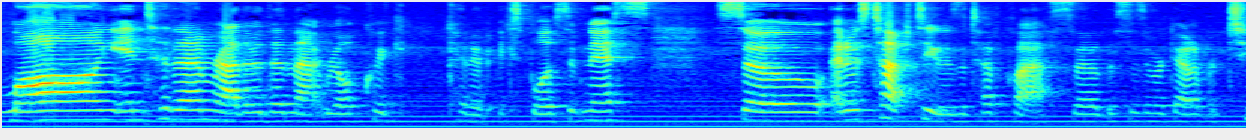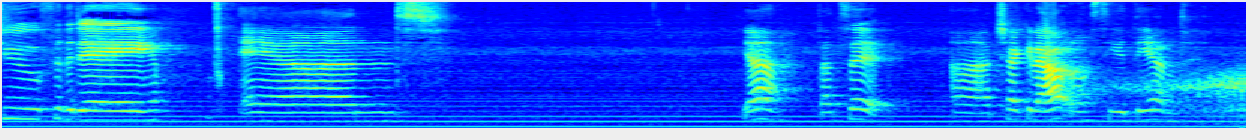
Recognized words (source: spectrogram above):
long into them rather than that real quick kind of explosiveness. So, and it was tough too, it was a tough class. So, this is workout number two for the day, and yeah, that's it. Uh, check it out, and I'll see you at the end.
